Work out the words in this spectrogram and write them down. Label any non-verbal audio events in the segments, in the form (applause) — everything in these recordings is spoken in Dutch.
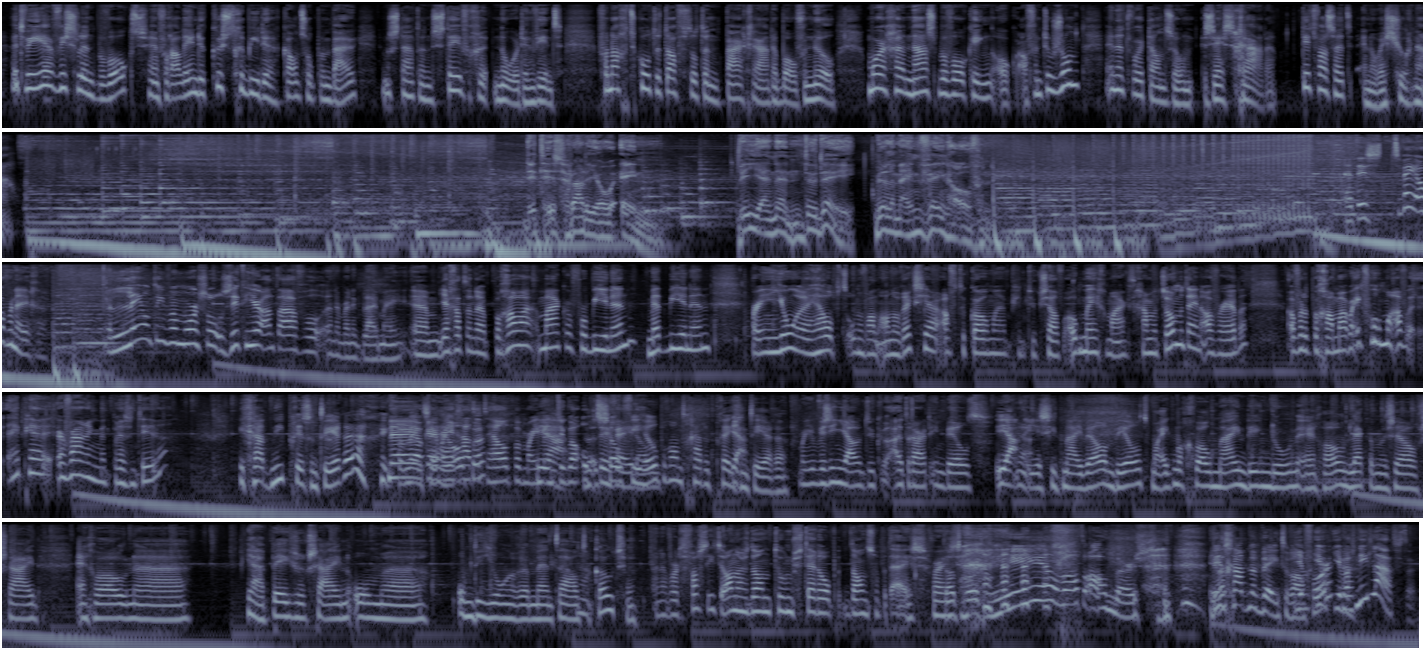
Het weer wisselend bewolkt en vooral in de kustgebieden kans op een bui. En er staat een stevige noordenwind. Vannacht koelt het af tot een paar graden boven nul. Morgen naast bewolking ook af en toe zon en het wordt dan zo'n 6 graden. Dit was het NOS Journaal. Dit is Radio 1. BNN Today. Willemijn Veenhoven. Het is 2 over 9. Leontien van Morsel zit hier aan tafel en daar ben ik blij mee. Um, jij gaat een uh, programma maken voor BNN, met BNN... waarin jongeren helpt om van anorexia af te komen. Heb je natuurlijk zelf ook meegemaakt. Daar gaan we het zo meteen over hebben, over dat programma. Maar ik vroeg me af, heb jij ervaring met presenteren? Ik ga het niet presenteren. (laughs) Ik nee, oké, okay, maar je gaat het helpen, maar je bent natuurlijk wel op tv Sophie Hilbrand gaat het presenteren. Ja, maar we zien jou natuurlijk uiteraard in beeld. Ja, ja, je ziet mij wel in beeld, maar ik mag gewoon mijn ding doen... en gewoon lekker mezelf zijn. En gewoon... Uh, ja, bezig zijn om, uh, om die jongeren mentaal te coachen. En dat wordt vast iets anders dan toen Sterren op Dans op het IJs. Waar dat wordt heel wat anders. (laughs) Dit gaat me beter af, je, hoor. Je, je was niet laatste.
